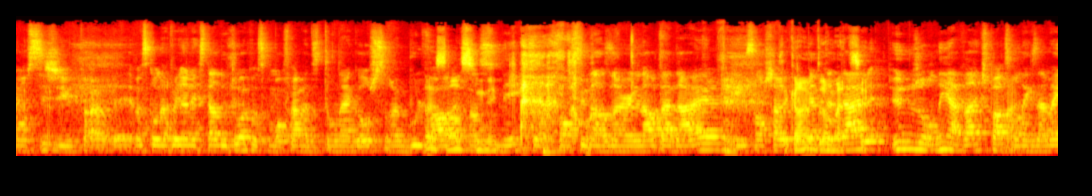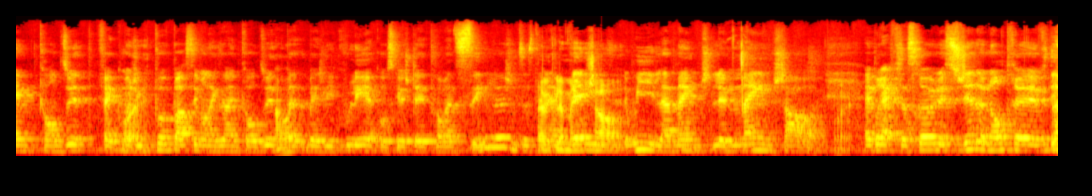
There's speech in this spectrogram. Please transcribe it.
moi aussi j'ai eu peur de... parce qu'on a pas eu un accident d'auto à cause que mon frère m'a dit de tourner à gauche sur un boulevard Un sens sens unique. unique, il a foncé dans un lampadaire et son char était totale une journée avant que je passe Ouais. mon examen de conduite. Fait que moi Ouais. j'ai pas passé mon examen de conduite, Ah ouais? ben, je l'ai coulé à cause que j'étais traumatisée là, je dire, c'était Avec la le même veille. char. Oui, la même le même char. Euh, bref, ce sera le sujet de notre vidéo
